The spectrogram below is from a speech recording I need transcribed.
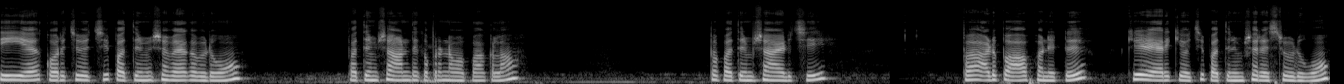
தீயை குறைச்சி வச்சு பத்து நிமிஷம் வேக விடுவோம். பத்து நிமிஷம் ஆனதுக்கப்புறம் நம்ம பார்க்கலாம். இப்போ பத்து நிமிஷம் ஆயிடுச்சு. இப்போ அடுப்பை ஆஃப் பண்ணிவிட்டு கீழே இறக்கி வச்சு பத்து நிமிஷம் ரெஸ்ட் விடுவோம்.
